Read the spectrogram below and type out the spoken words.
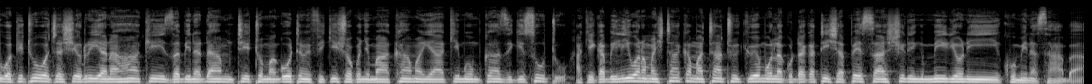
wa kituo cha sheria na haki za binadamu Tito Magoti amefikishwa kwenye mahakama ya hakimu mkazi Kisutu akikabiliwa na mashtaka matatu ikiwemo la kutakatisha pesa shilingi milioni 17.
